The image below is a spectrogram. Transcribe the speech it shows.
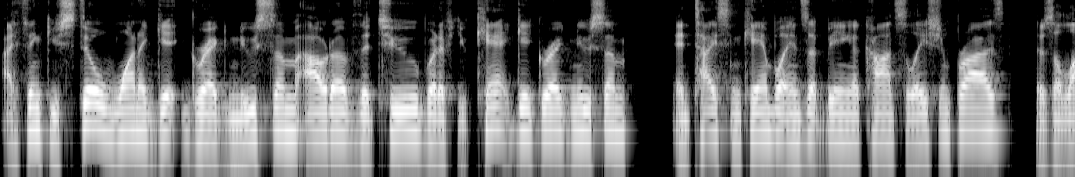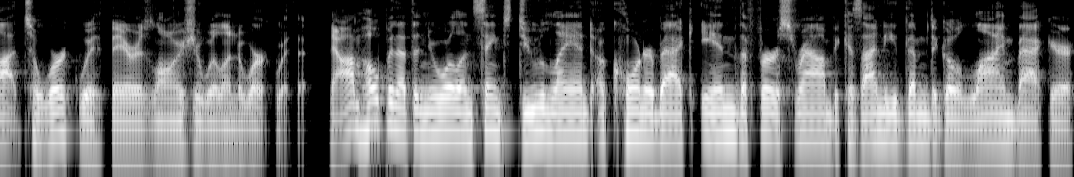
I think you still want to get Greg Newsome out of the two, but if you can't get Greg Newsome and Tyson Campbell ends up being a consolation prize, there's a lot to work with there as long as you're willing to work with it. Now, I'm hoping that the New Orleans Saints do land a cornerback in the first round because I need them to go linebacker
